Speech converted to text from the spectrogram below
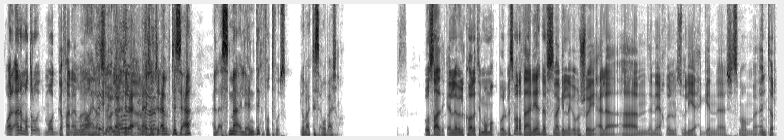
وأنا أنا مطرود موقف أنا. والله لو, إيه، تلعب لو تلعب. لو تلعب. بتسعة الأسماء اللي عندك المفروض تفوز. لو معك تسعة مو بعشرة. وصادق ال level quality مو مقبول. بس مرة ثانية نفس ما قلنا قبل شوي على إنه يأخذون المسؤولية حقين آه، شو اسمهم آه، انتر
